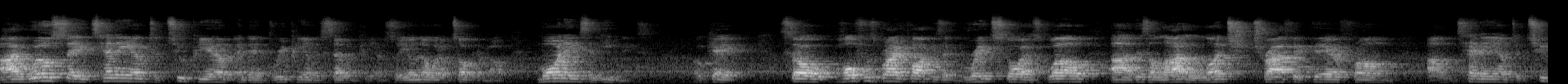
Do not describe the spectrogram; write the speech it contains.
I will say 10 a.m. to 2 p.m. and then 3 p.m. to 7 p.m. So you'll know what I'm talking about. Mornings and evenings. Okay? So Whole Foods Bryant Park is a great store as well. Uh, there's a lot of lunch traffic there from um, 10 a.m. to 2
